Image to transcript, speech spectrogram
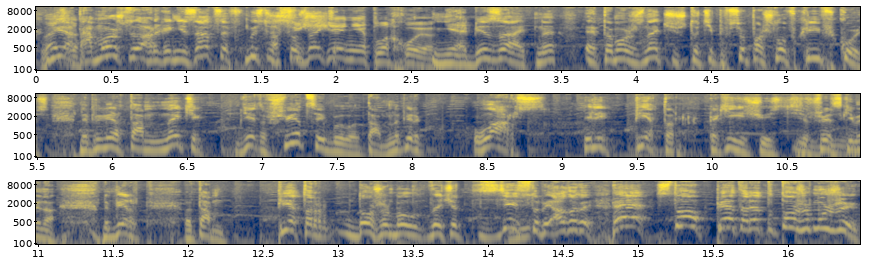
знаете, Нет, а может организация в смысле, что, освещение плохое. Не обязательно. Это может значить, что типа все пошло в кривь кость. Например, там, знаете, где-то в Швеции было, там, например, Ларс или Петр. Какие еще есть шведские имена? Например, там Петр должен был, значит, здесь ступить, а он такой, э, стоп, Петр, это тоже мужик.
